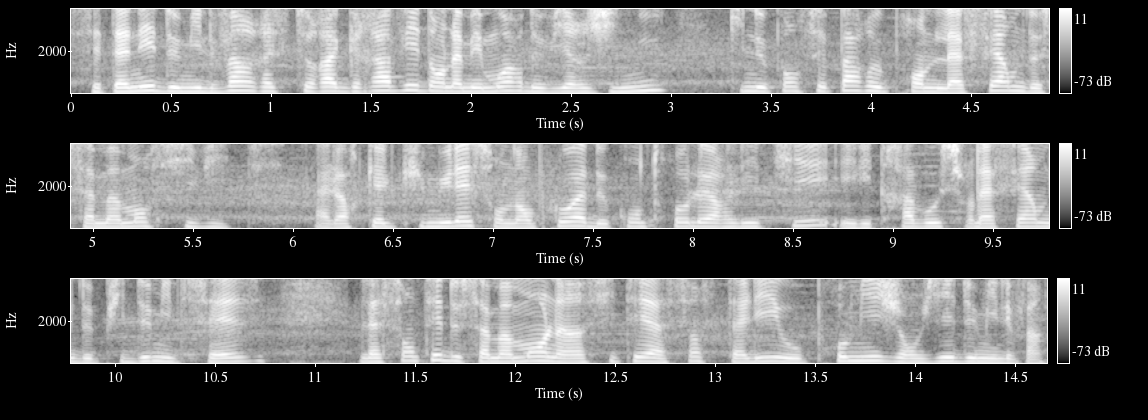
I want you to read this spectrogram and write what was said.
Cette année 2020 restera gravée dans la mémoire de Virginie, qui ne pensait pas reprendre la ferme de sa maman si vite. Alors qu'elle cumulait son emploi de contrôleur laitier et les travaux sur la ferme depuis 2016, la santé de sa maman l'a incité à s'installer au 1er janvier 2020.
